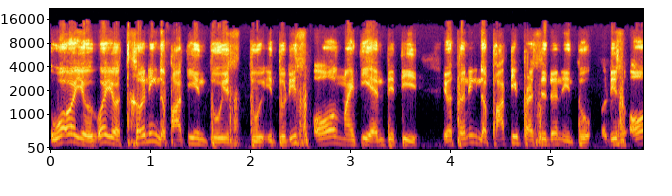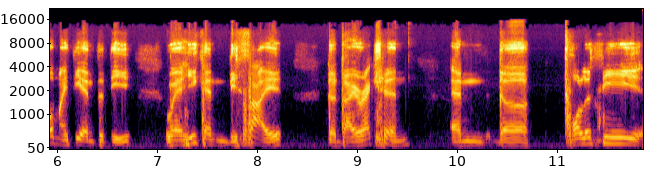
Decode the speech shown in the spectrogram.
what you're, what you're turning the party into is to into this almighty entity. You're turning the party president into this almighty entity where he can decide the direction and the policy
